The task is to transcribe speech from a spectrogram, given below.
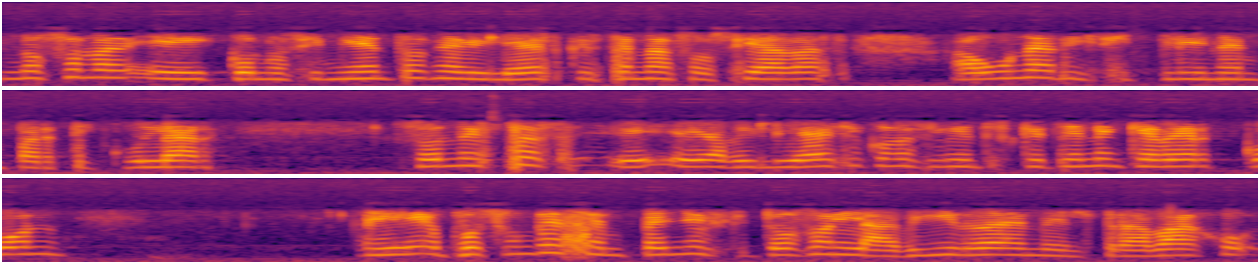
no son eh, conocimientos ni habilidades que estén asociadas a una disciplina en particular son estas eh, eh, habilidades y conocimientos que tienen que ver con eh, pues un desempeño exitoso en la vida, en el trabajo,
